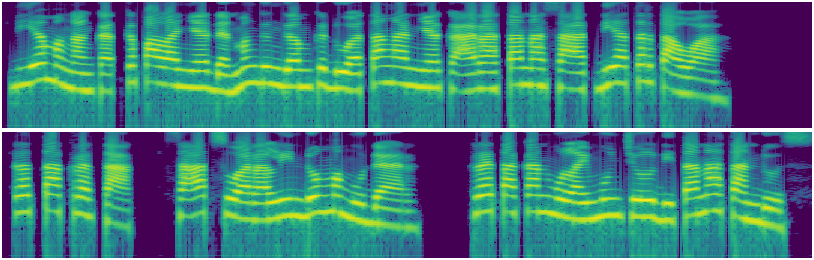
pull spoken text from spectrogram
Dia mengangkat kepalanya dan menggenggam kedua tangannya ke arah tanah saat dia tertawa. Retak-retak, saat suara Lindong memudar, retakan mulai muncul di tanah tandus.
